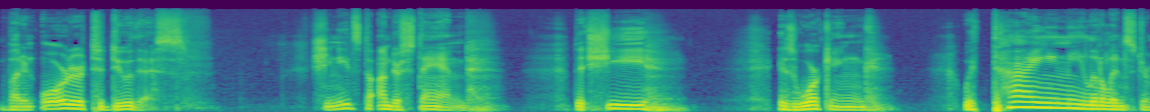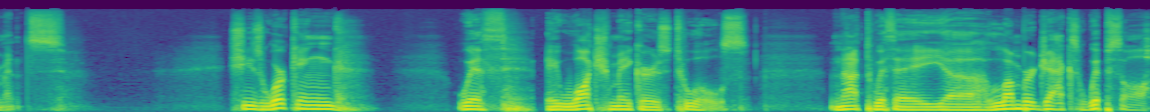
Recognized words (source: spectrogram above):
But in order to do this, she needs to understand that she is working with tiny little instruments. She's working with a watchmaker's tools, not with a uh, lumberjack's whipsaw.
